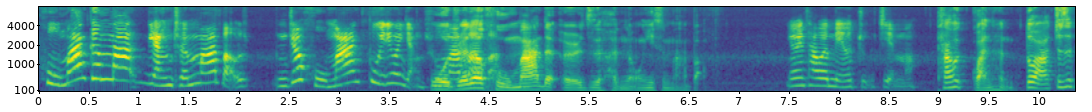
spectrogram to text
虎妈跟妈养成妈宝，你觉得虎妈不一定会养出我觉得虎妈的儿子很容易是妈宝。因为他会没有主见嘛。他会管很多啊，就是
